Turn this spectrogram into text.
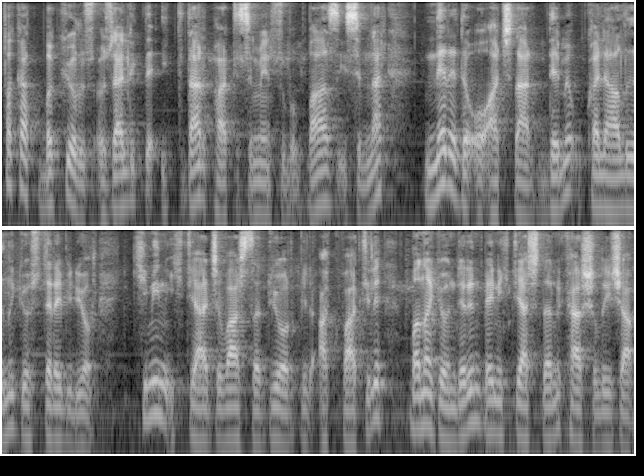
fakat bakıyoruz özellikle iktidar partisi mensubu bazı isimler nerede o açlar deme ukalalığını gösterebiliyor kimin ihtiyacı varsa diyor bir AK Partili bana gönderin ben ihtiyaçlarını karşılayacağım.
